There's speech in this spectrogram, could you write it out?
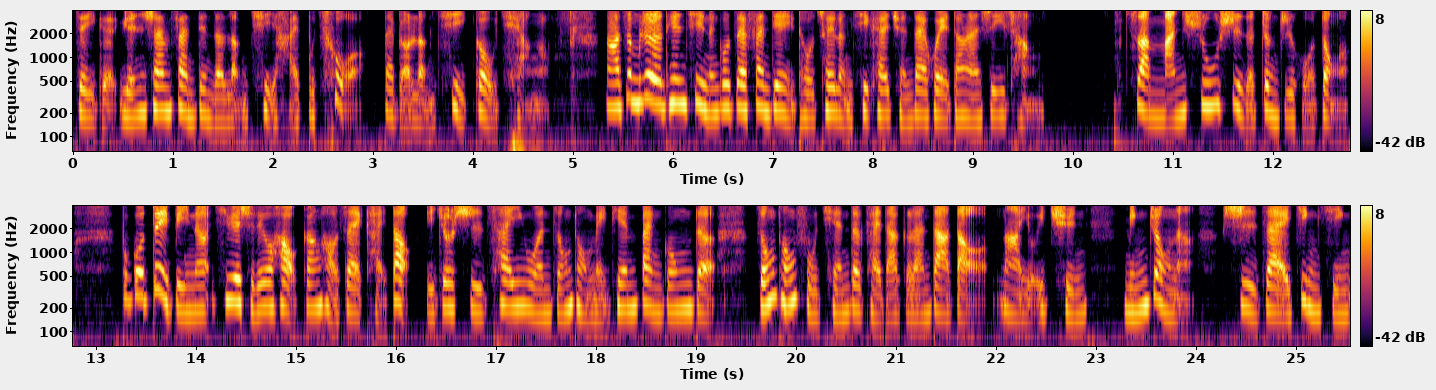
这个圆山饭店的冷气还不错，代表冷气够强啊。那这么热的天气，能够在饭店里头吹冷气开全代会，当然是一场算蛮舒适的政治活动哦。不过对比呢，七月十六号刚好在凯道，也就是蔡英文总统每天办公的总统府前的凯达格兰大道，那有一群民众呢是在进行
